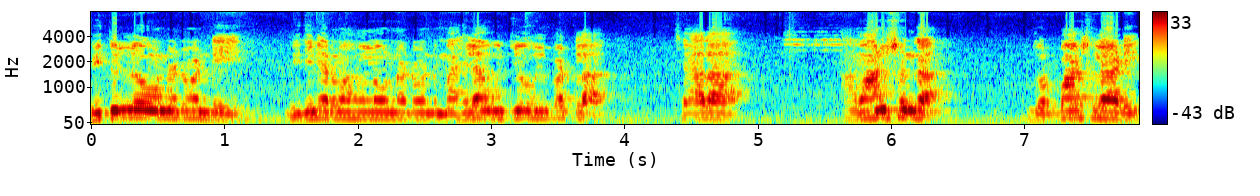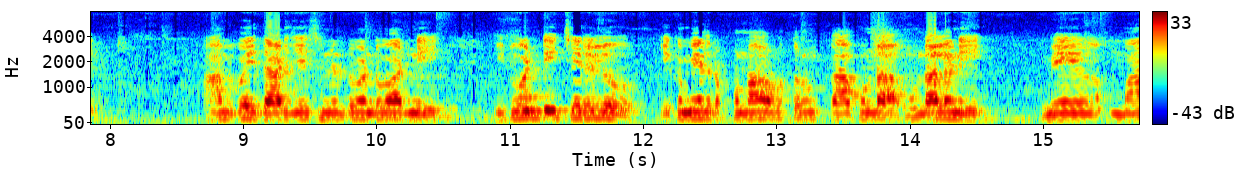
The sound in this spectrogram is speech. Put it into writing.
విధుల్లో ఉన్నటువంటి విధి నిర్వహణలో ఉన్నటువంటి మహిళా ఉద్యోగుల పట్ల చాలా అమానుషంగా దుర్భాషలాడి ఆమెపై దాడి చేసినటువంటి వారిని ఇటువంటి చర్యలు ఇక మీద పునరావృతం కాకుండా ఉండాలని మేము మా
